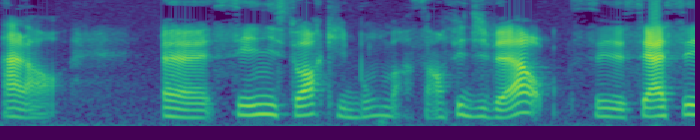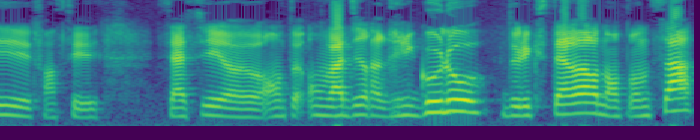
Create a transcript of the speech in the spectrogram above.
Alors, euh, c'est une histoire qui, bon, bah, c'est un fait divers. C'est, assez, enfin, c'est, assez, euh, on va dire, rigolo de l'extérieur d'entendre ça.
